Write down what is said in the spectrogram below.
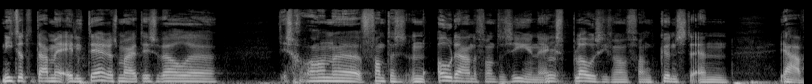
Niet dat het daarmee elitair is, maar het is wel... eh, het is gewoon eh, een ode aan de fantasie. Een explosie van, van kunst. En ja,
